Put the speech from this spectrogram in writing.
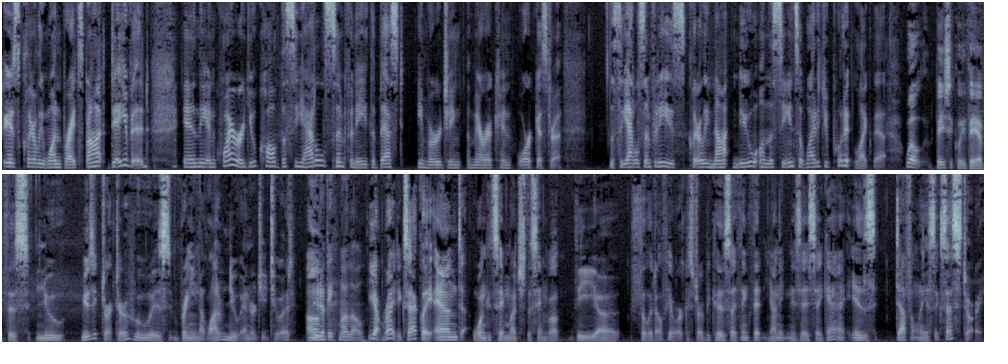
is clearly one bright spot. David, in the Inquirer, you called the Seattle Symphony the best emerging American orchestra. The Seattle Symphony is clearly not new on the scene, so why did you put it like that? Well, basically, they have this new music director who is bringing a lot of new energy to it. Um, Ludovic Morlot. Yeah, right, exactly. And one could say much the same about the uh, Philadelphia Orchestra because I think that Yannick Nézet-Séguin is definitely a success story.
